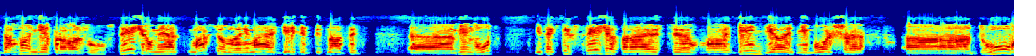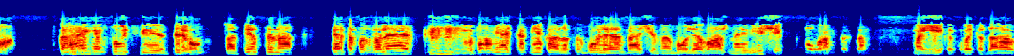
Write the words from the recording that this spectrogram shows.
давно не провожу. Встреча у меня максимум занимает 10-15 э, минут. И таких встреч я стараюсь в день делать не больше э, двух, в крайнем случае трех. Соответственно, это позволяет выполнять, как мне кажется, более значимые, более важные вещи ну, в рамках там, моей какой-то да,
